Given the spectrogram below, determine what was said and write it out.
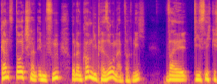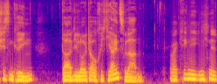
ganz Deutschland impfen und dann kommen die Personen einfach nicht, weil die es nicht geschissen kriegen, da die Leute auch richtig einzuladen. Aber kriegen die nicht eine,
